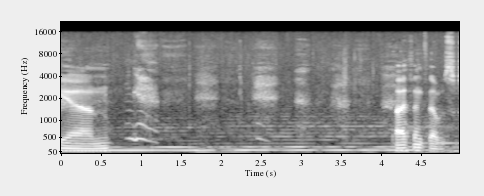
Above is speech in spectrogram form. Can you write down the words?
again. I think that was.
